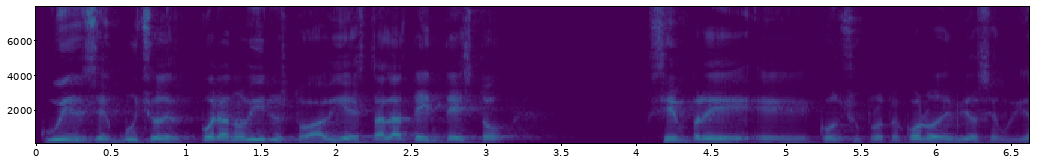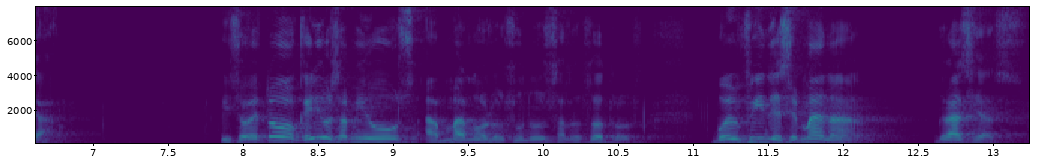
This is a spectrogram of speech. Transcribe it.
Cuídense mucho del coronavirus, todavía está latente esto, siempre eh, con su protocolo de bioseguridad. Y sobre todo, queridos amigos, amarnos los unos a los otros. Buen fin de semana. Gracias.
